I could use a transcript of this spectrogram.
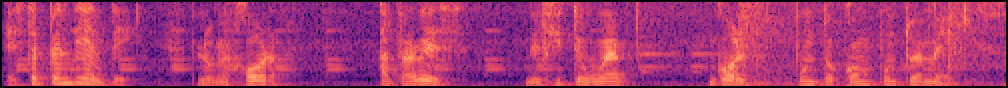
Esté pendiente, lo mejor a través del sitio web golf.com.mx.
